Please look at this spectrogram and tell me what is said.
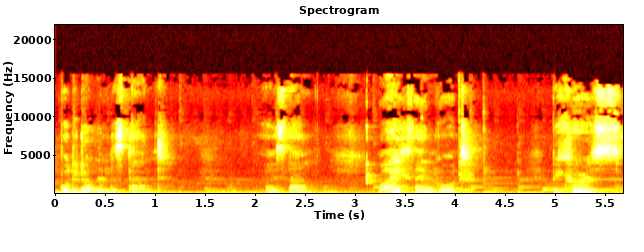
But they don't understand. Understand? But I thank God because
